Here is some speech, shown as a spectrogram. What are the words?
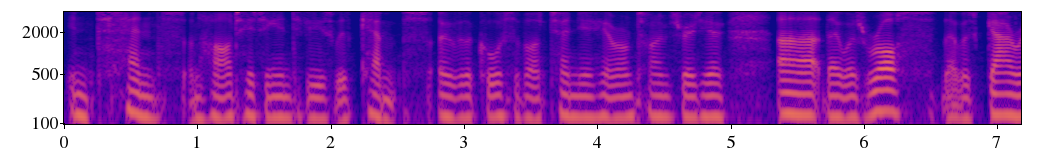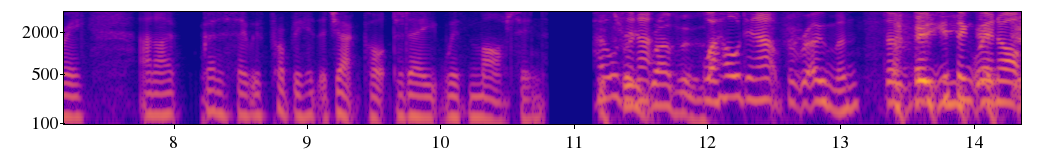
intense and hard-hitting interviews with Kemps over the course of our tenure here on Times Radio. Uh, there was Ross, there was Gary, and I'm going to say we've probably hit the jackpot today with Martin. Three out, brothers. We're holding out for Roman. Don't, don't you think we're not?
